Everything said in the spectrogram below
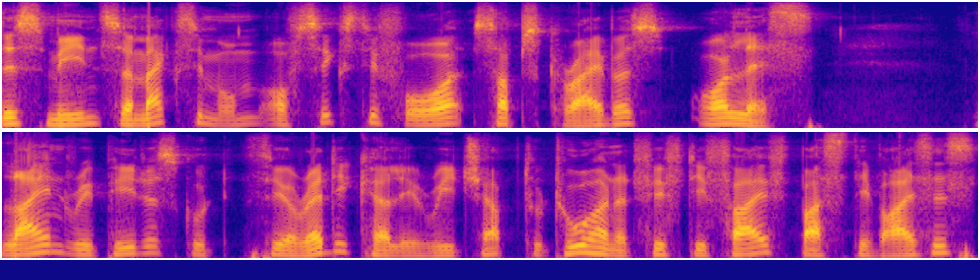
this means a maximum of 64 subscribers or less. Line repeaters could theoretically reach up to 255 bus devices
